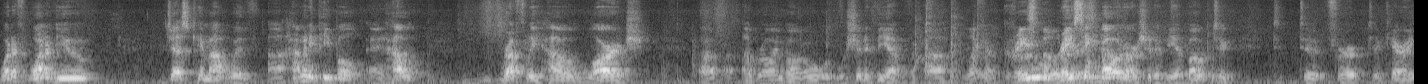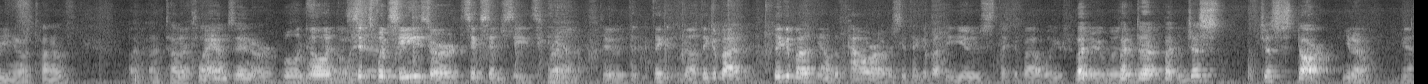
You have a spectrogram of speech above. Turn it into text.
what if one of you just came out with, uh, how many people and how, roughly how large uh, a rowing boat, or w- should it be a, uh, like a Race boat, crew racing boat, or should it be a boat to, to, for, to carry, you know, a ton of, a a ton of clams in, or? Will it go in six foot seas or six inch seas? Right. Too. Think, you know, think about, think about, you know, the power, obviously, think about the use, think about what you're familiar But, with. but, uh, but just, just start, you know, Yeah.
